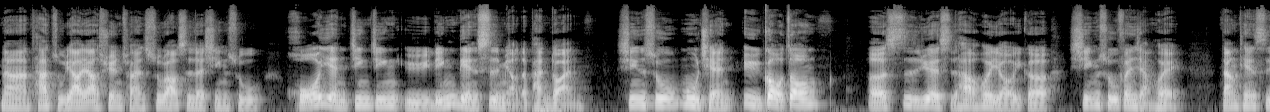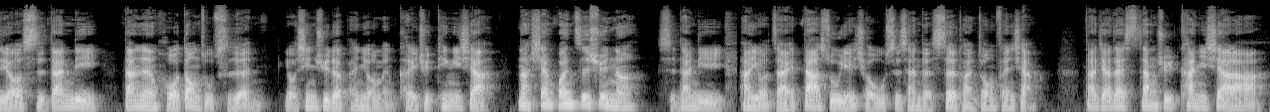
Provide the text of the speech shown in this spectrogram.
那他主要要宣传苏老师的新书《火眼金睛与零点四秒的判断》。新书目前预购中，而四月十号会有一个新书分享会，当天是由史丹利担任活动主持人。有兴趣的朋友们可以去听一下。那相关资讯呢？史丹利他有在大叔野球五四三的社团中分享，大家再上去看一下啦。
